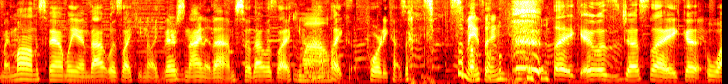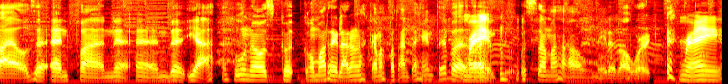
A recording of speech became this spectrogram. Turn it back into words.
my mom's family. And that was like, you know, like there's nine of them. So that was like, you know, I have like 40 cousins. It's amazing. like it was just like wild and fun and uh, yeah who knows co- cómo arreglaron las camas para tanta gente but Right. like somehow we made it all work right.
